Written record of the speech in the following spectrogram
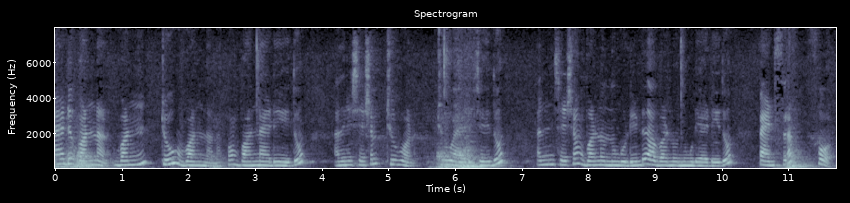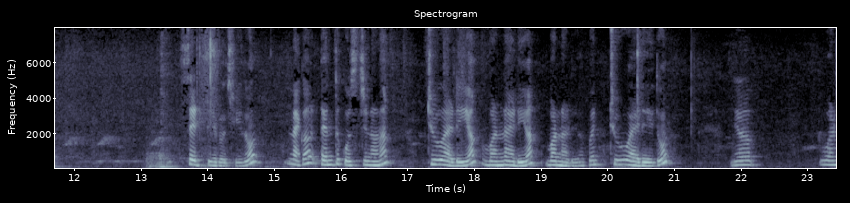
ആഡ് വൺ ആണ്. വൺ ടു വൺ ആണ്. അപ്പം വൺ ആഡ് ചെയ്തു. അതിനുശേഷം ടു ആണ്. ടു ആഡ് ചെയ്തു. അതിനുശേഷം വൺ ഒന്നും കൂടി ഉണ്ട്. ആ വൺ ഒന്നും കൂടി ആഡ് ചെയ്തു. ആൻസർ ഫോർ സെറ്റ് സീറോ ചെയ്തു നെക്സ്റ്റ് ടെൻത്ത് ക്വസ്റ്റ്യൻ ആണ്. ടു ആഡ് ചെയ്യുക വൺ ആഡ് ചെയ്യുക വൺ ആഡ് ചെയ്യുക അപ്പം ടു ആഡ് ചെയ്തു. വൺ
